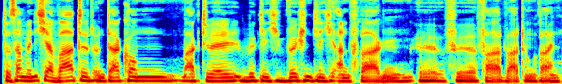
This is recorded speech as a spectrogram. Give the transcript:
Das haben wir nicht erwartet und da kommen aktuell wirklich wöchentlich Anfragen äh, für Fahrradwartung rein.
